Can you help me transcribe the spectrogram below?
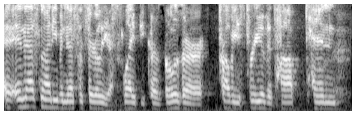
And, and that's not even necessarily a slight because those are probably three of the top 10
